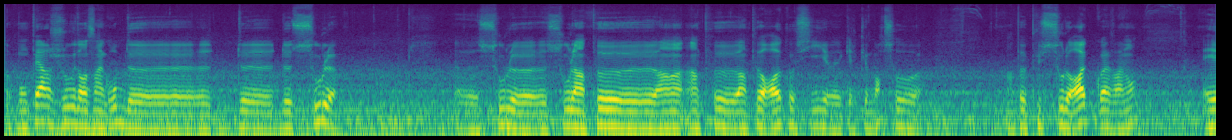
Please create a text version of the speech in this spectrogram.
Donc mon père joue dans un groupe de, soul. Soul, soul un peu, un, peu, un peu rock aussi, quelques morceaux un peu plus soul rock quoi vraiment. Et,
